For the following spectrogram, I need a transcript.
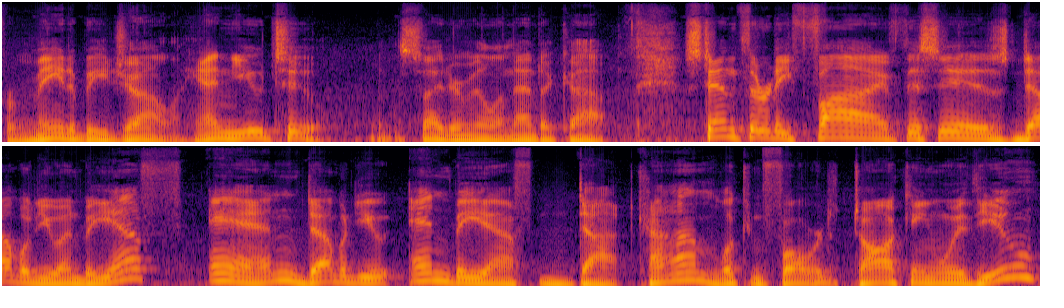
for me to be jolly, and you too, with the Cider Mill in Endicott. It's 1035. This is WNBF and WNBF.com. Looking forward to talking with you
